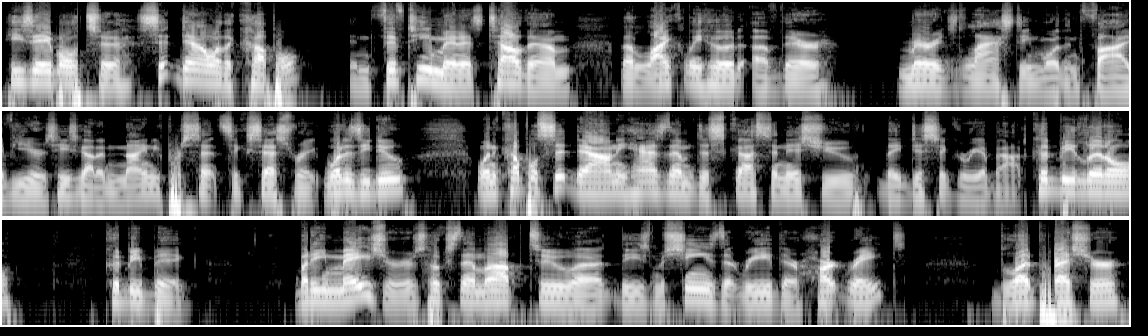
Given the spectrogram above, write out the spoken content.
he's able to sit down with a couple in 15 minutes tell them the likelihood of their marriage lasting more than five years. He's got a 90% success rate. What does he do? When couples sit down, he has them discuss an issue they disagree about. Could be little, could be big. But he measures, hooks them up to uh, these machines that read their heart rate, blood pressure,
